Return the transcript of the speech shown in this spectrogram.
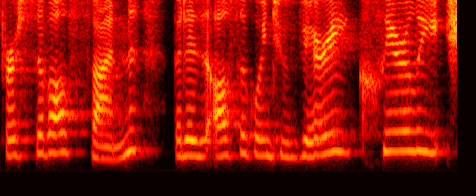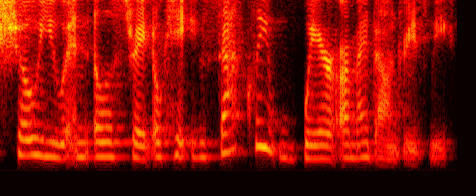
first of all, fun, but is also going to very clearly show you and illustrate okay, exactly where are my boundaries weak?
